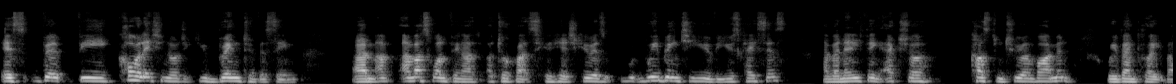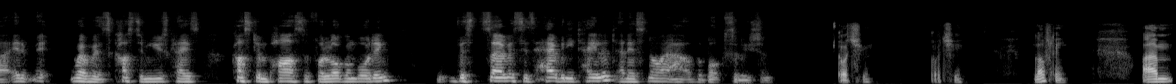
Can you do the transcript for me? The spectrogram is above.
it's the the correlation logic you bring to the SIEM. um, and, and that's one thing I, I talk about HQ is we bring to you the use cases, and then anything extra custom to your environment, we then create that. It, it, whether it's custom use case, custom parser for log onboarding, the service is heavily tailored and it's not out of the box solution. Got you, got you. Lovely. Um,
